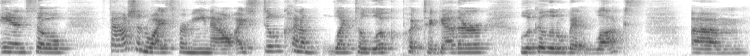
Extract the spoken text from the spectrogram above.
And so fashion wise for me now, I still kind of like to look put together, look a little bit luxe. Um,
